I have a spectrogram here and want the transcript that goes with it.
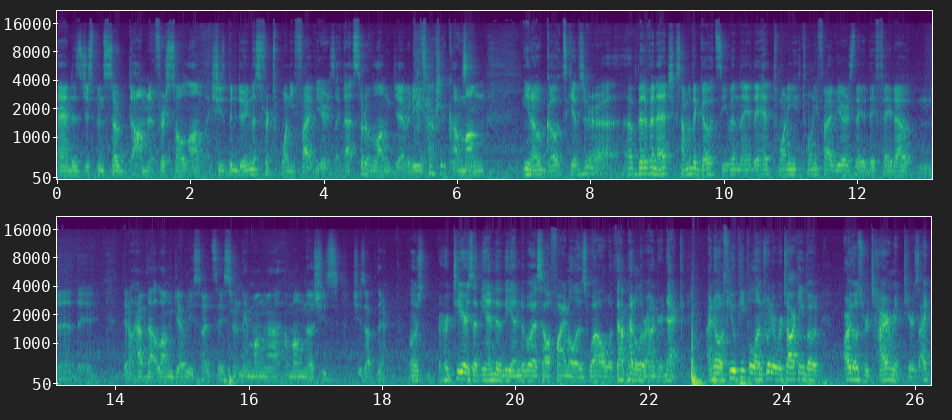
and has just been so dominant for so long. Like she's been doing this for 25 years. Like that sort of longevity actually among you know goats gives her a, a bit of an edge. Some of the goats even they they hit 20 25 years they they fade out and uh, they they don't have that longevity. So I'd say certainly among uh, among those she's she's up there. Well, her tears at the end of the NWSL final as well, with that medal around her neck. I know a few people on Twitter were talking about are those retirement tears? I,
